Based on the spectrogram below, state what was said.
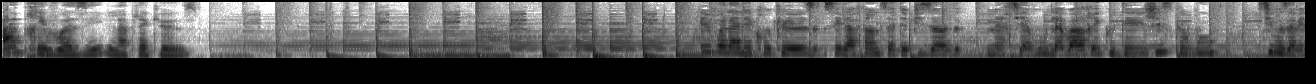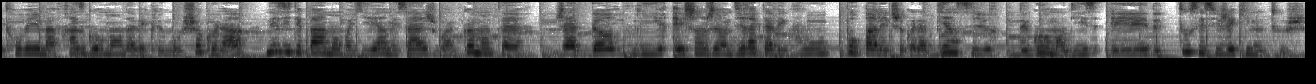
apprivoiser la plaqueuse. Et voilà les croqueuses, c'est la fin de cet épisode. Merci à vous de l'avoir écouté jusqu'au bout. Si vous avez trouvé ma phrase gourmande avec le mot chocolat, n'hésitez pas à m'envoyer un message ou un commentaire. J'adore vous lire, échanger en direct avec vous pour parler de chocolat bien sûr, de gourmandise et de tous ces sujets qui nous touchent.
